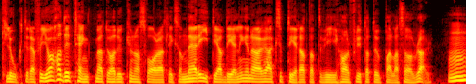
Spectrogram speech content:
klokt det där. För jag hade tänkt mig att du hade kunnat svara att liksom när IT-avdelningen har accepterat att vi har flyttat upp alla servrar. Mm.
